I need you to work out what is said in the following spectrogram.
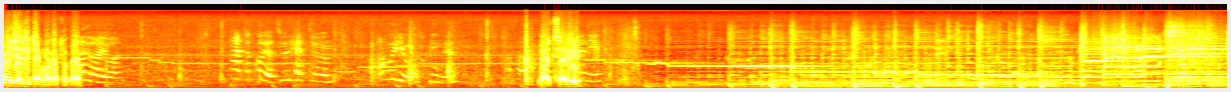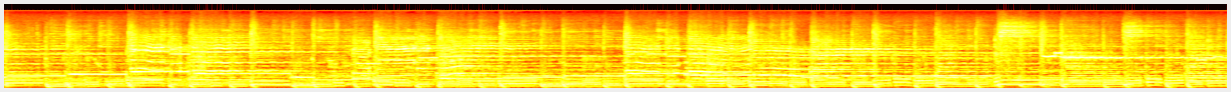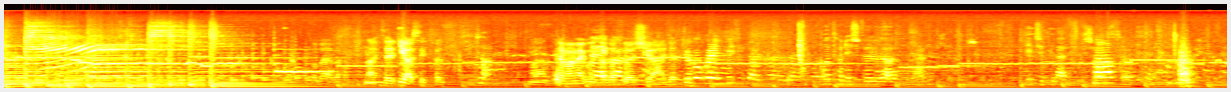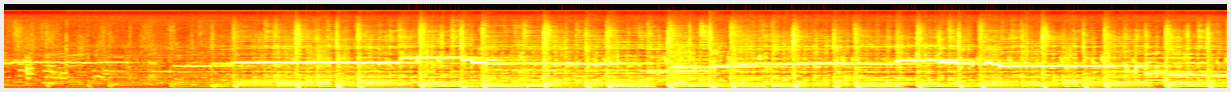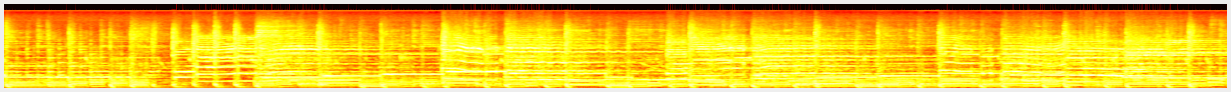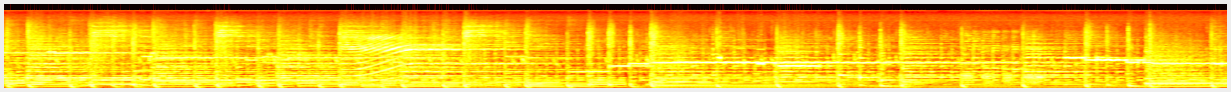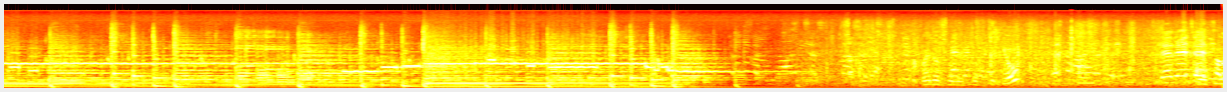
Hogy érzitek magatokat? Nagyon jól. Hát akkor a tűrhetőm. Amúgy jó, minden. Nagyszerű. A felső ágyat. Csak akkor egy picit otthon is felülaludnál. Kicsit lesz is.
